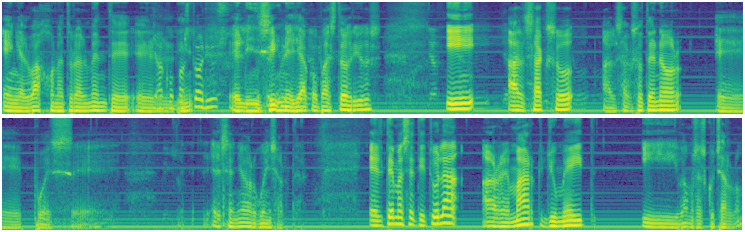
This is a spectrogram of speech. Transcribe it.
en el bajo naturalmente el, el insigne Jaco Pastorius y al saxo al saxo tenor eh, pues eh, el señor Wayne Shorter. El tema se titula A Remark You Made y vamos a escucharlo.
